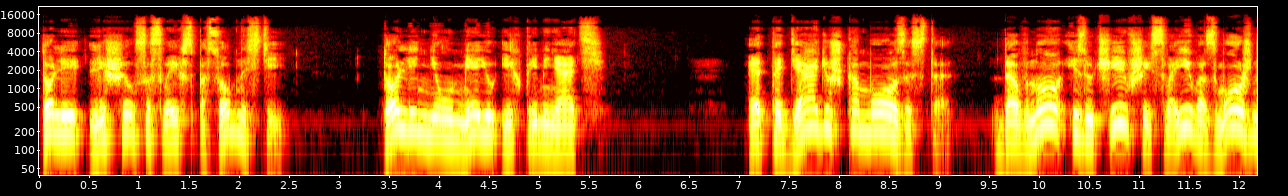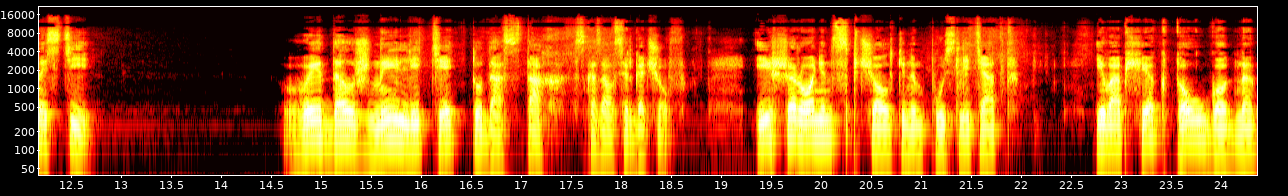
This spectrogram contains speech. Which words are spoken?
то ли лишился своих способностей, то ли не умею их применять. Это дядюшка Мозеста, давно изучивший свои возможности, «Вы должны лететь туда, Стах», — сказал Сергачев. «И Широнин с Пчелкиным пусть летят. И вообще кто угодно.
